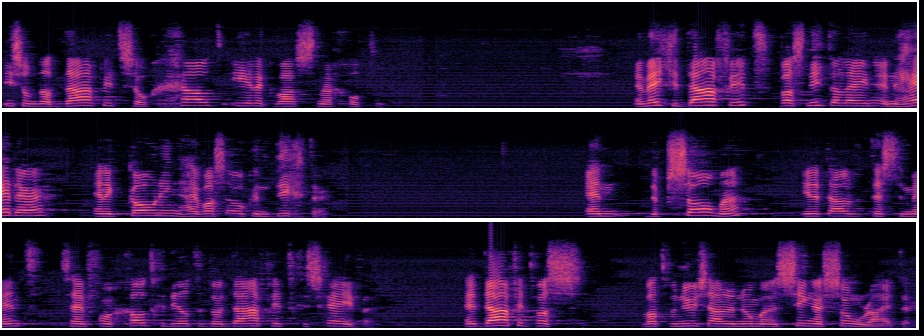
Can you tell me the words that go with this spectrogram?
is omdat David zo goud eerlijk was naar God toe. En weet je, David was niet alleen een herder en een koning, hij was ook een dichter. En de psalmen in het Oude Testament zijn voor een groot gedeelte door David geschreven. David was wat we nu zouden noemen een singer-songwriter.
